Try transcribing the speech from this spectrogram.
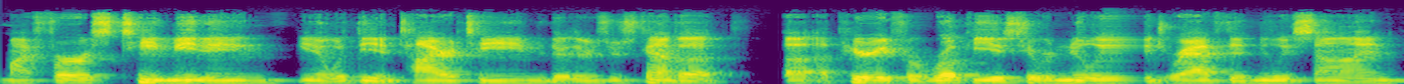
my first team meeting, you know, with the entire team. There, there's just kind of a, a period for rookies who were newly drafted, newly signed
